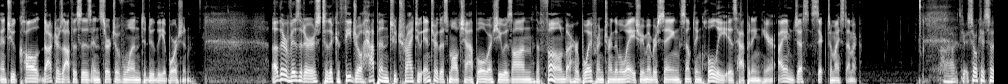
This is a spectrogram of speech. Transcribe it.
and to call doctors' offices in search of one to do the abortion. Other visitors to the cathedral happened to try to enter the small chapel where she was on the phone, but her boyfriend turned them away. She remembers saying, Something holy is happening here. I am just sick to my stomach. Uh, so okay, so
